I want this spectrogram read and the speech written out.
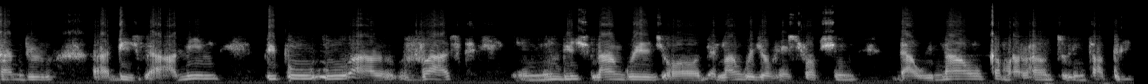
handle uh, this. I mean, people who are vast in English language or the language of instruction that will now come around to interpret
